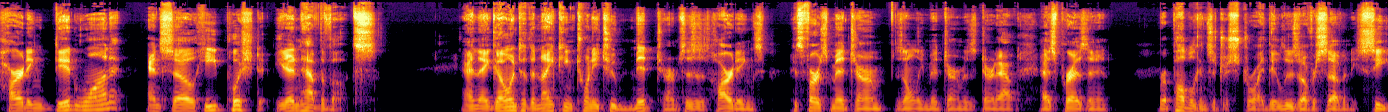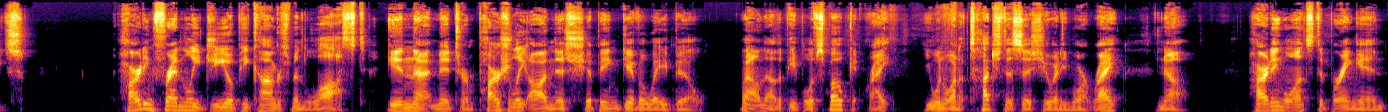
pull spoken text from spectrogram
Harding did want it, and so he pushed it. He didn't have the votes. And they go into the 1922 midterms. This is Harding's his first midterm, his only midterm as it turned out as president. Republicans are destroyed. They lose over 70 seats. Harding friendly GOP congressman lost in that midterm, partially on this shipping giveaway bill. Well, now the people have spoken, right? You wouldn't want to touch this issue anymore, right? No. Harding wants to bring in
